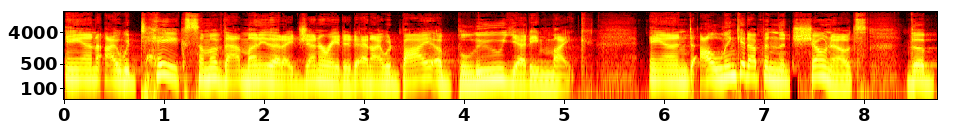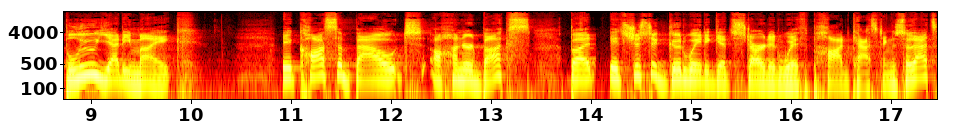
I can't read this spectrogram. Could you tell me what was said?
and I would take some of that money that I generated and I would buy a Blue Yeti mic. And I'll link it up in the show notes. The Blue Yeti mic, it costs about a hundred bucks, but it's just a good way to get started with podcasting. So that's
